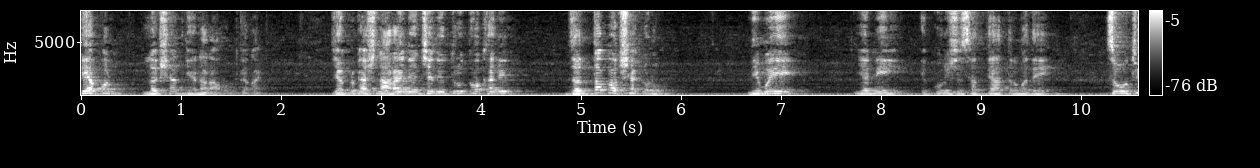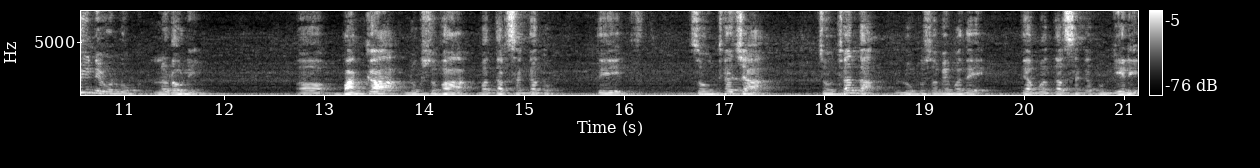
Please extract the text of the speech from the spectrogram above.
हे आपण लक्षात घेणार आहोत का नाही? जयप्रकाश नारायण यांच्या नेतृत्वाखालील जनता पक्षाकडून निमये यांनी एकोणीसशे सत्त्याहत्तरमध्ये चौथी निवडणूक लढवली. बांका लोकसभा मतदारसंघातून. ते चौथ्याच्या चौथ्यांदा लोकसभेमध्ये त्या मतदारसंघातून गेले.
